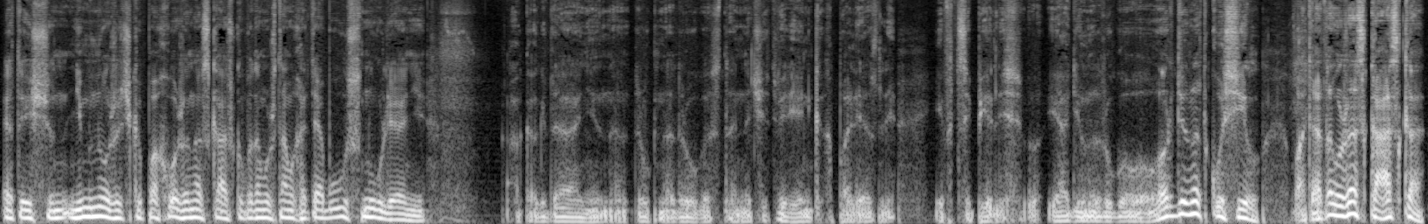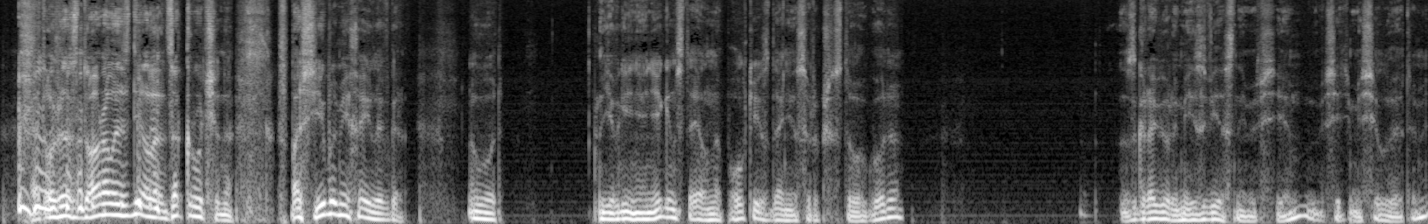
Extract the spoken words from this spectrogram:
это еще немножечко похоже на сказку, потому что там хотя бы уснули они. А когда они на, друг на друга стали на четвереньках полезли – и вцепились, и один у другого орден откусил. Вот это уже сказка. Это уже здорово сделано, закручено. Спасибо, Михаил Евгений. Вот. Евгений Онегин стоял на полке издания 46 -го года с гравюрами известными всем, с этими силуэтами,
